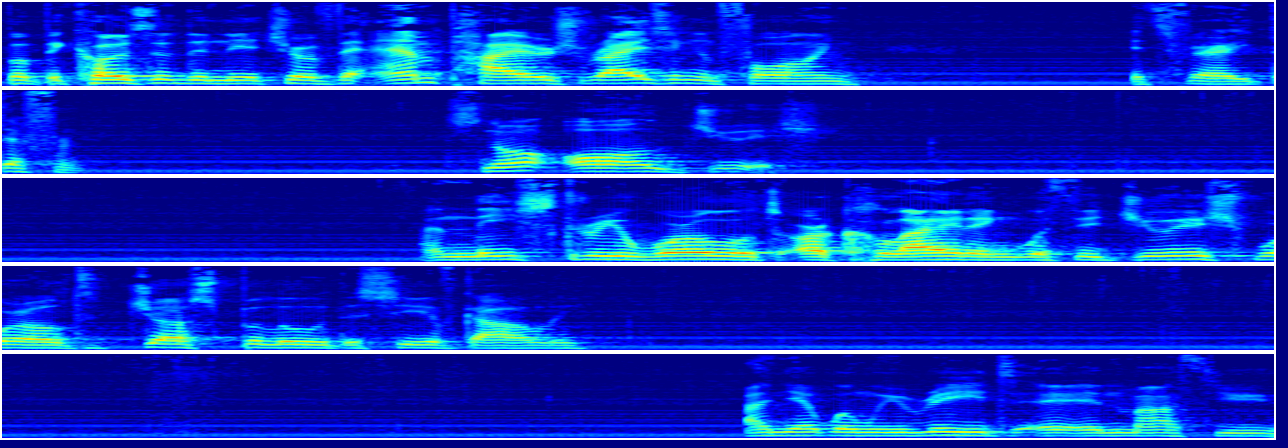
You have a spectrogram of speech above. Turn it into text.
but because of the nature of the empires rising and falling, it's very different. It's not all Jewish. And these three worlds are colliding with the Jewish world just below the Sea of Galilee. And yet, when we read in Matthew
